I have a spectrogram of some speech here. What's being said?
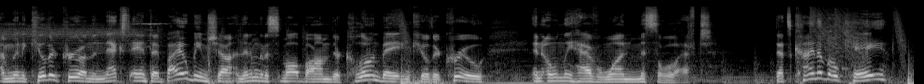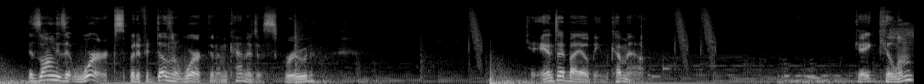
I'm going to kill their crew on the next anti-bio beam shot, and then I'm going to small bomb their clone bay and kill their crew, and only have one missile left. That's kind of okay, as long as it works, but if it doesn't work, then I'm kind of just screwed. Okay, anti-bio beam, come out. Okay, kill him.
